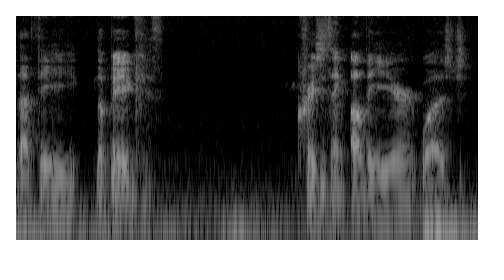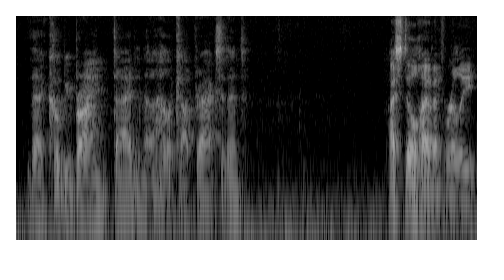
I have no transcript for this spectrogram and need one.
that the the big crazy thing of the year was that Kobe Bryant died in a helicopter accident. I still haven't really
